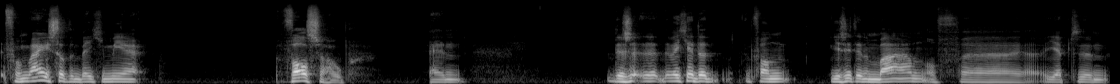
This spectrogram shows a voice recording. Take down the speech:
voor mij is dat een beetje meer valse hoop. En dus eh, weet je, dat van je zit in een baan of uh, je, hebt een,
